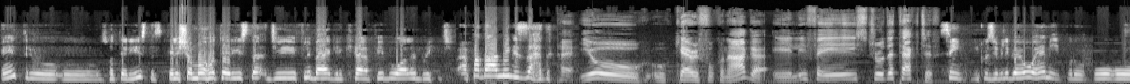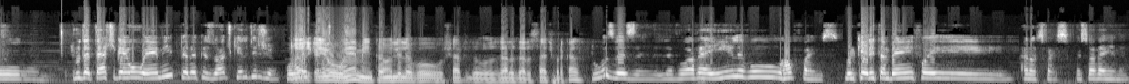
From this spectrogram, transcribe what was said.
entre o- os roteiristas, ele chamou a roteirista de Fleabag, que é a Phoebe Waller-Bridge, Ah, pra dar amenizada. E o, o Kerry Fukunaga, ele fez True Detective. Sim, inclusive ele ganhou o Emmy pro o, o True Detective ganhou o Emmy pelo episódio que ele dirigiu. O Ah, ele ganhou o M, então ele levou o chefe do 007 pra casa? duas vezes ainda. Ele levou a veinha e levou o Ralph Fiennes. Porque ele também foi Ah, não, desfaz. Foi só a veinha mesmo.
